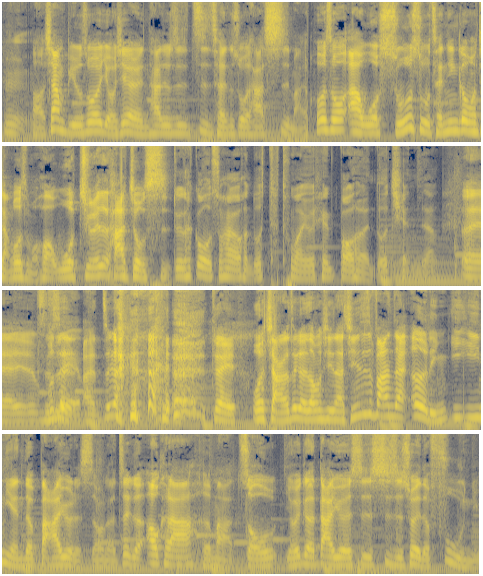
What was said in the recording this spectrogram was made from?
嗯，好像比如说有些人他就是自称说他是嘛，或者说啊我叔叔曾经跟我讲过什么话，我觉得他就是。对，他跟我说他有很多，他突然有一天爆了很多钱这样。呃，不是，哎、呃，这个 对我讲的这个东西呢，其实是发生在二零一一年的八月的时候呢，这个。奥克拉荷马州有一个大约是四十岁的妇女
